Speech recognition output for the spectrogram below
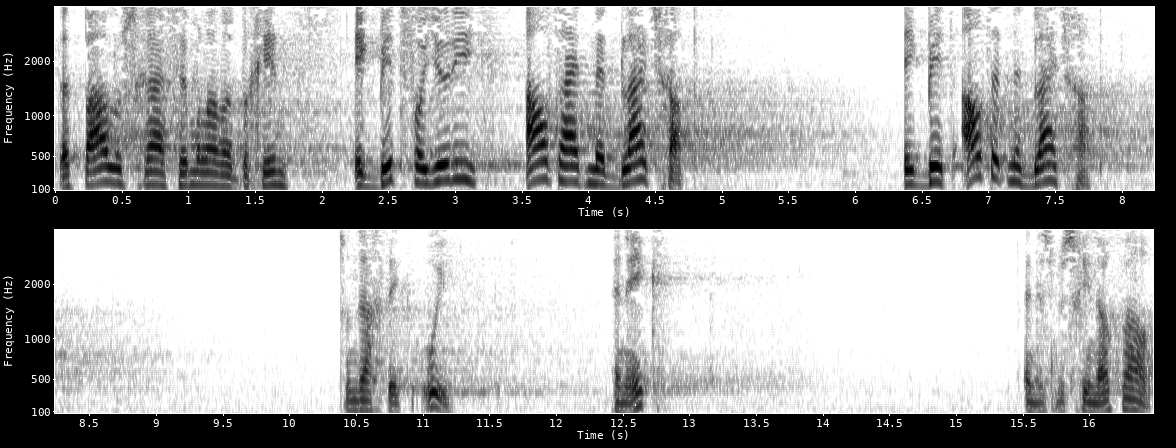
dat Paulus schrijft helemaal aan het begin. Ik bid voor jullie altijd met blijdschap. Ik bid altijd met blijdschap. Toen dacht ik, oei. En ik? En dus misschien ook wel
